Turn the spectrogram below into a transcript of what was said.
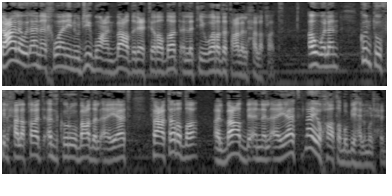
تعالوا الآن إخواني نجيب عن بعض الاعتراضات التي وردت على الحلقات. أولا كنت في الحلقات أذكر بعض الآيات فاعترض البعض بأن الآيات لا يخاطب بها الملحد.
